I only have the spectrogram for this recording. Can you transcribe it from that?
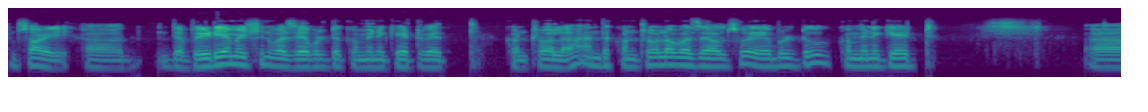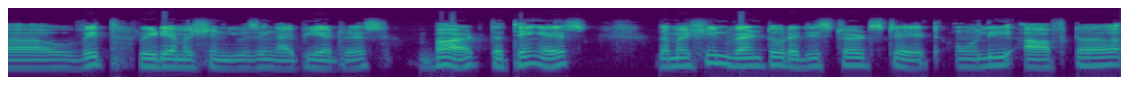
I'm sorry, uh, the VDI machine was able to communicate with controller and the controller was also able to communicate uh, with VDI machine using IP address. But the thing is, the machine went to registered state only after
